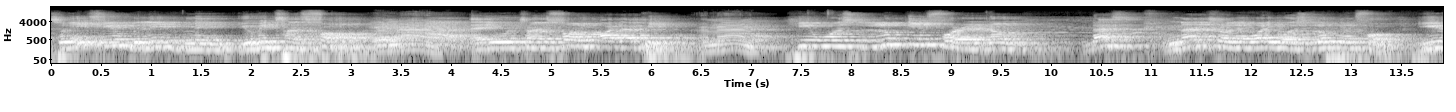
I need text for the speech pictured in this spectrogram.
So if you believe me, you'll be transformed. Amen. And you will transform other people. Amen. He was looking for a donkey. That's naturally what he was looking for. You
